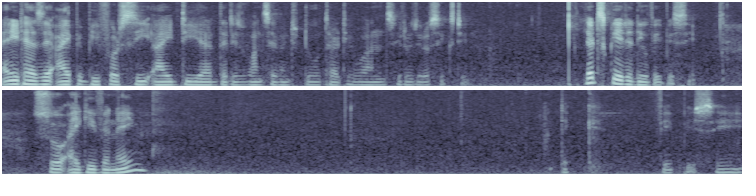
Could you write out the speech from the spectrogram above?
And it has a IPv4 CIDR that is 172.31.0016 let's create a new VPC so I give a name VPC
